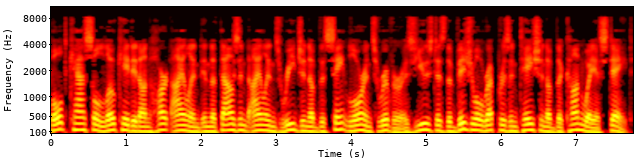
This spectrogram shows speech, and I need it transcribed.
Boldt Castle located on Heart Island in the Thousand Islands region of the St. Lawrence River is used as the visual representation of the Conway estate.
